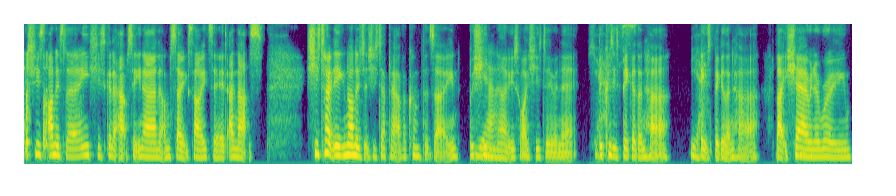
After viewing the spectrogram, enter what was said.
She's honestly, she's going to absolutely nail it. I'm so excited, and that's she's totally acknowledged that she's stepping out of her comfort zone, but she Yeah. knows why she's doing it because it's bigger than her. yeah. It's bigger than her. Like sharing mm. a room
